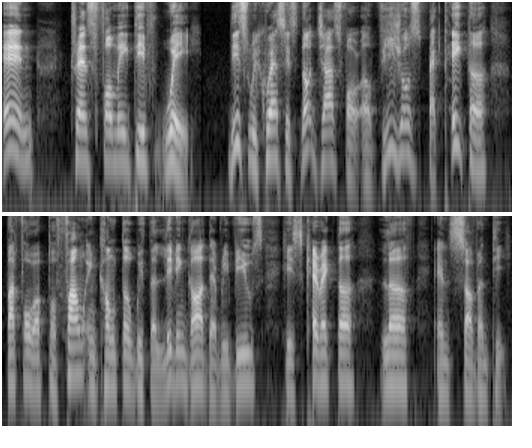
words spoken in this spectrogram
and transformative way. This request is not just for a visual spectator, but for a profound encounter with the living God that reveals his character, love, and sovereignty.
